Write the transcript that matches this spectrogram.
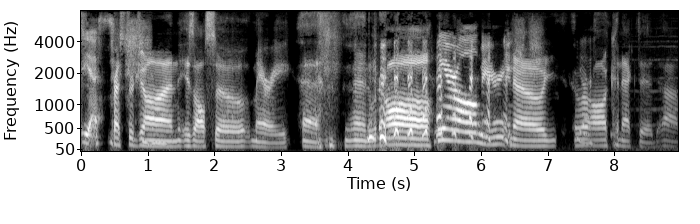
Yes. Prester John is also Mary, and, and we're all we are all you married. Know we're all connected. Um,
